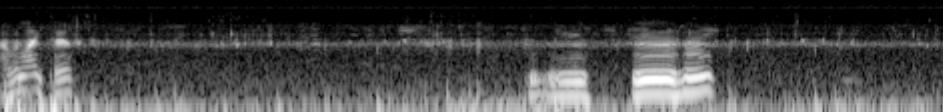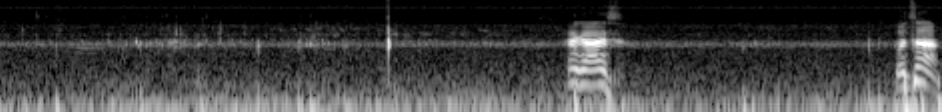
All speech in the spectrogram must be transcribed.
I would like to. Mm-hmm. mm-hmm. What's up?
